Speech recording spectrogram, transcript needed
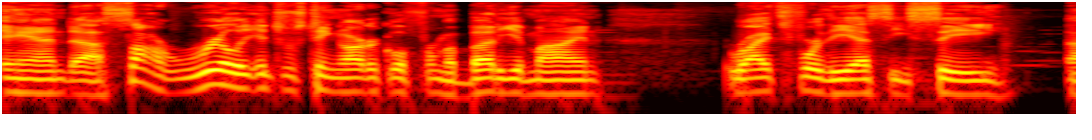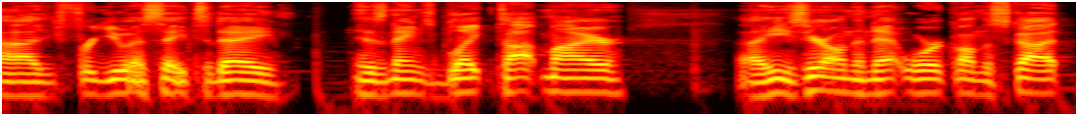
And I uh, saw a really interesting article from a buddy of mine, writes for the SEC uh, for USA Today. His name's Blake Toppmeyer. Uh, he's here on the network on the Scott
